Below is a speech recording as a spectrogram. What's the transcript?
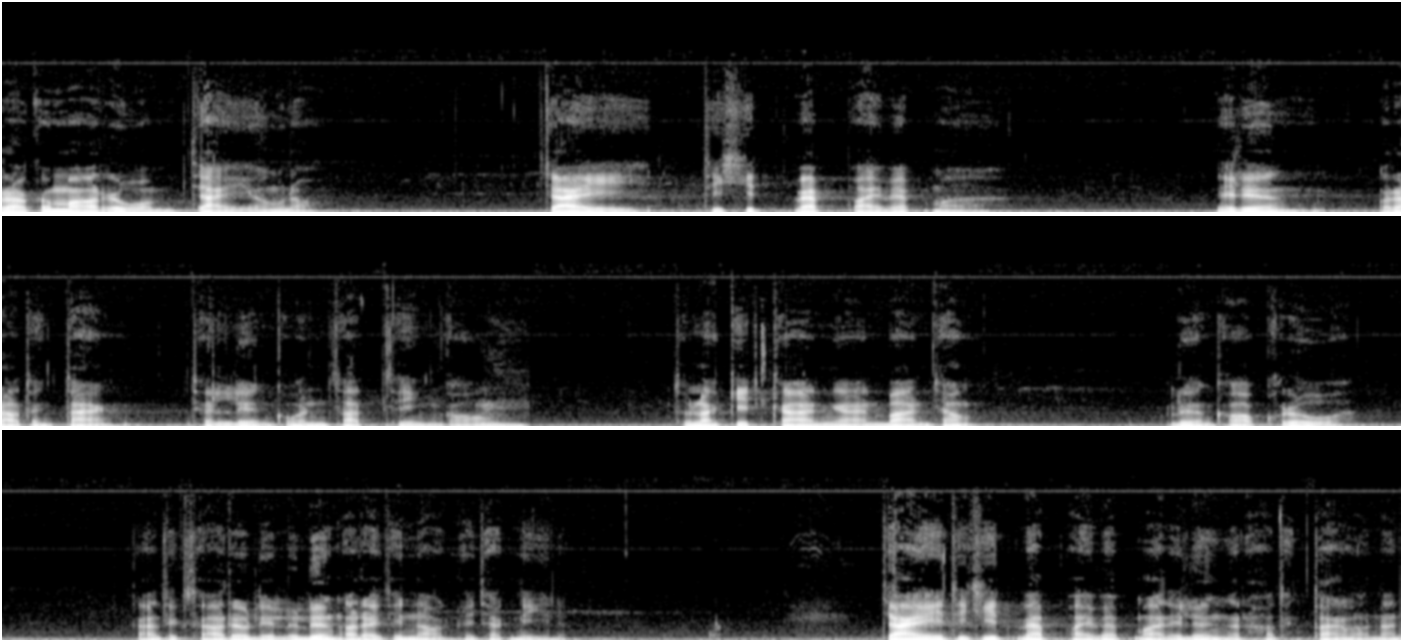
เราก็มารวมใจของเรา ใจที่คิดแวบไปแวบมา ในเรื่องราวต่างๆเช่นเรื่องคนสัตว์สิ่งของธุรกิจการงานบ้านช่อง เรื่องครอบครัว การศึกษาเราเรียนหรือเรื่องอะไรที่นอกเหนือจากนี้นะ ใจที่คิดแวบไปแวบมาในเรื่องราวต่าง ๆ เหล่านั้น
